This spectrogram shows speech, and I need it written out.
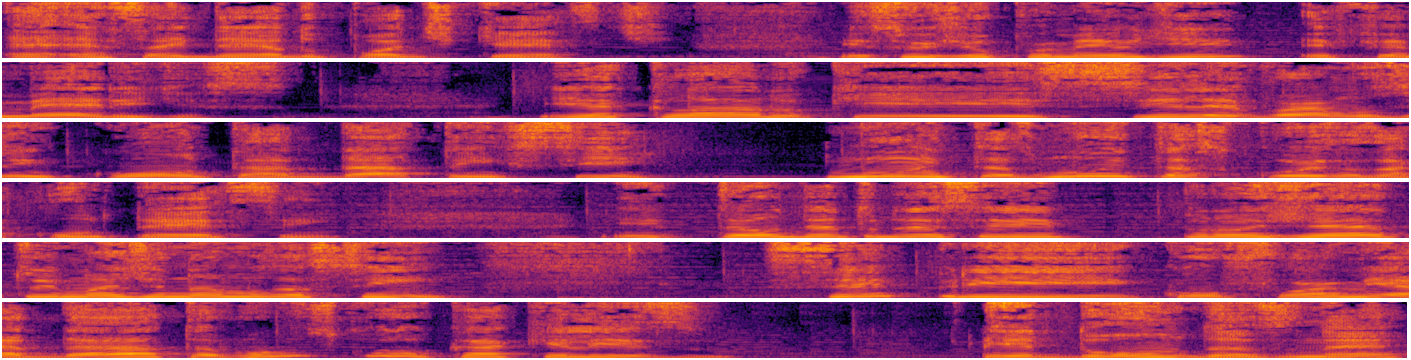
essa ideia do podcast. E surgiu por meio de efemérides. E é claro que, se levarmos em conta a data em si, muitas, muitas coisas acontecem. Então, dentro desse projeto, imaginamos assim sempre conforme a data, vamos colocar aqueles redondas, né?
